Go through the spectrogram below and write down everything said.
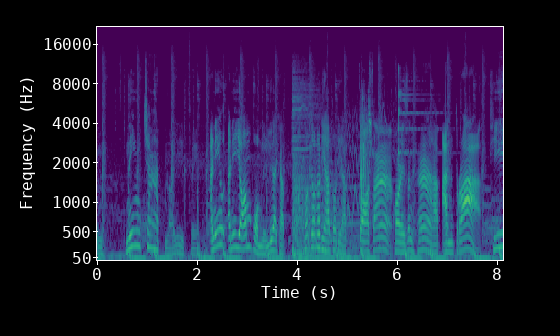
ม นิ่งจัด 120 เฟรม อันนี้อันนี้ย้อมผมหรือเลือดครับ โทษโทษโทษทีครับ โทษทีครับ Forza Horizon 5 ครับ Ultra ที่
